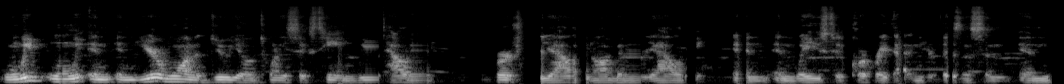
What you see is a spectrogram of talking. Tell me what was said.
when we when we in, in year one of DOYO in 2016, we touted virtual reality and augmented reality and and ways to incorporate that into your business and and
